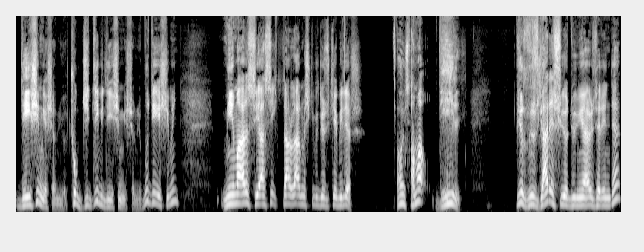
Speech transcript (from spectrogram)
değişim yaşanıyor. Çok ciddi bir değişim yaşanıyor. Bu değişimin mimarı siyasi iktidarlarmış gibi gözükebilir. O işte. Ama değil. Bir rüzgar esiyor dünya üzerinde.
